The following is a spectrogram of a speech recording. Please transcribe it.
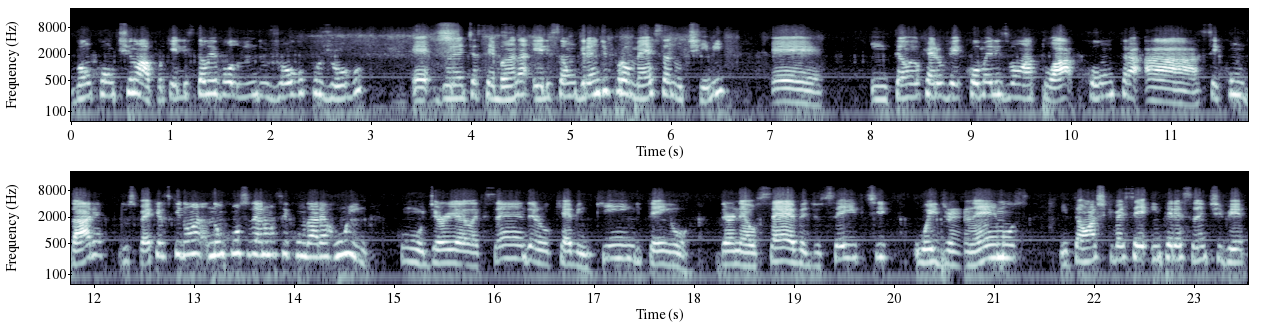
vão continuar, porque eles estão evoluindo jogo por jogo é, durante a semana. Eles são grande promessa no time. É, então eu quero ver como eles vão atuar contra a secundária dos Packers, que não, não uma secundária ruim. Com o Jerry Alexander, o Kevin King, tem o Darnell Savage, o safety, o Adrian Amos. Então acho que vai ser interessante ver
